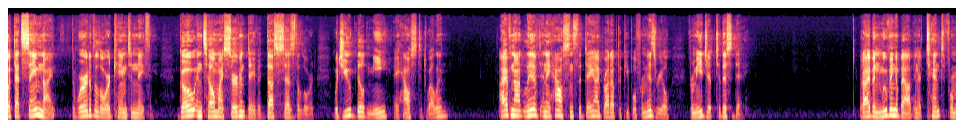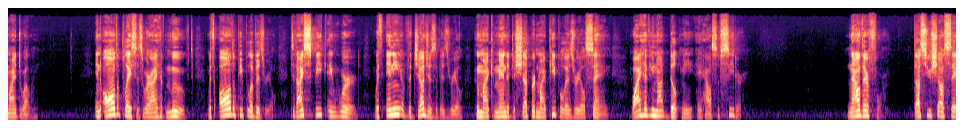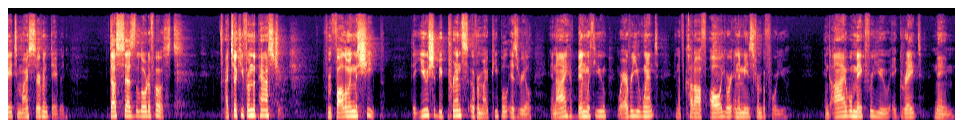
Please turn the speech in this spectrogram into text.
But that same night, the word of the Lord came to Nathan Go and tell my servant David, Thus says the Lord, Would you build me a house to dwell in? I have not lived in a house since the day I brought up the people from Israel, from Egypt to this day. But I have been moving about in a tent for my dwelling. In all the places where I have moved with all the people of Israel, did I speak a word with any of the judges of Israel whom I commanded to shepherd my people Israel, saying, Why have you not built me a house of cedar? Now, therefore, thus you shall say to my servant David, Thus says the Lord of hosts I took you from the pasture, from following the sheep, that you should be prince over my people Israel, and I have been with you wherever you went, and have cut off all your enemies from before you. And I will make for you a great name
